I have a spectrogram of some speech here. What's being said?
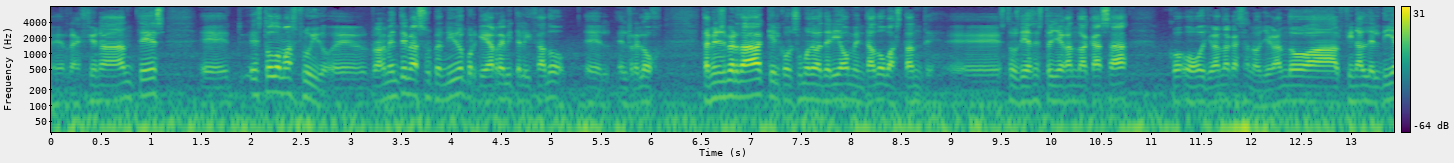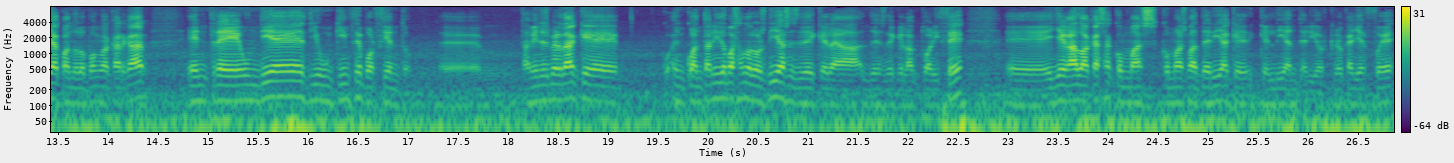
eh, reacciona antes, es todo más fluido. realmente me ha sorprendido porque ha revitalizado el, el, reloj. También es verdad que el consumo de batería ha aumentado bastante. estos días estoy llegando a casa, o llegando a casa no, llegando al final del día cuando lo pongo a cargar, entre un 10 y un 15%. también es verdad que en cuanto han ido pasando los días desde que, desde que lo actualicé, eh, he llegado a casa con más, con más batería que, el día anterior. Creo que ayer fue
